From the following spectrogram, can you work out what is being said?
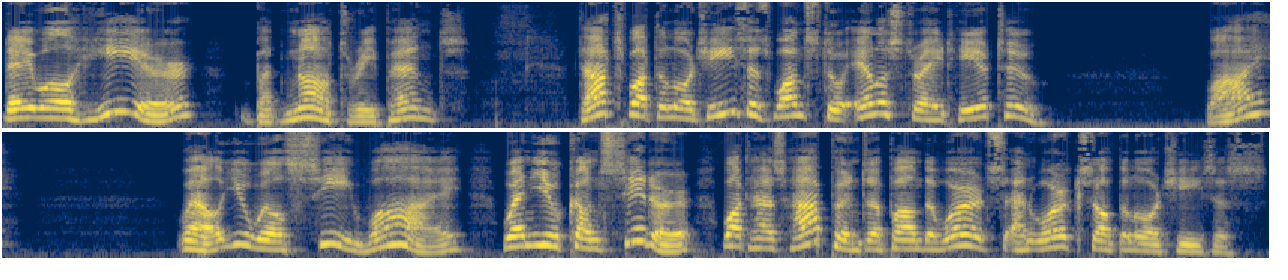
They will hear, but not repent. That's what the Lord Jesus wants to illustrate here too. Why? Well, you will see why when you consider what has happened upon the words and works of the Lord Jesus.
